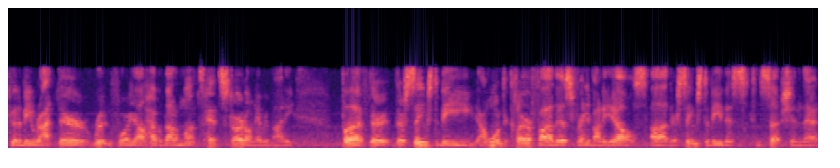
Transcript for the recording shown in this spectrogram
going to be right there rooting for you. I'll have about a month's head start on everybody. But there there seems to be, I wanted to clarify this for anybody else, uh, there seems to be this conception that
